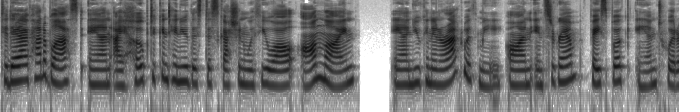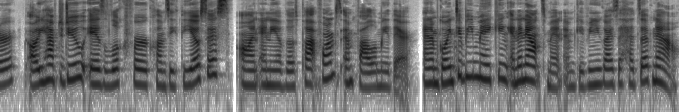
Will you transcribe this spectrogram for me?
Today I've had a blast and I hope to continue this discussion with you all online and you can interact with me on Instagram, Facebook, and Twitter. All you have to do is look for Clumsy Theosis on any of those platforms and follow me there. And I'm going to be making an announcement. I'm giving you guys a heads up now.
